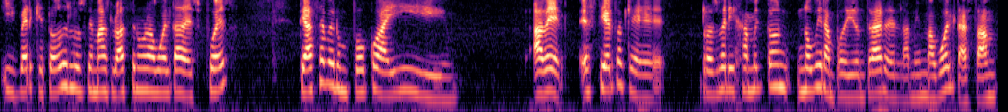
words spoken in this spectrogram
y ver que todos los demás lo hacen una vuelta después, te hace ver un poco ahí... A ver, es cierto que Rosberg y Hamilton no hubieran podido entrar en la misma vuelta, estaban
